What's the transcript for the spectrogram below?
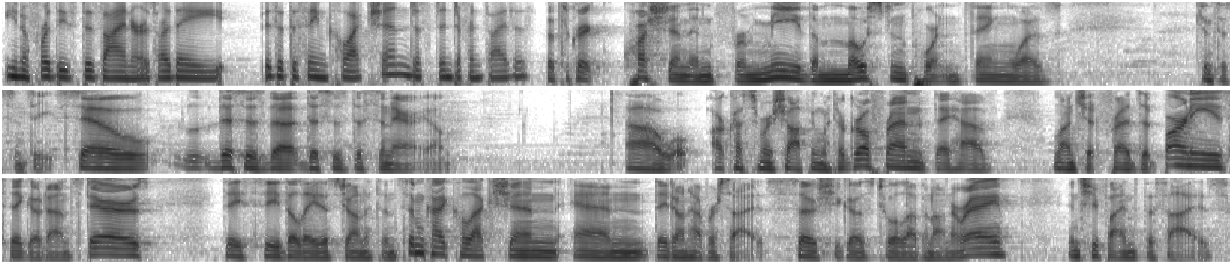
you know, for these designers, are they? Is it the same collection, just in different sizes? That's a great question. And for me, the most important thing was consistency. So this is the this is the scenario. Uh, our customer shopping with her girlfriend. They have lunch at Fred's at Barney's. They go downstairs. They see the latest Jonathan Simkhai collection, and they don't have her size. So she goes to 11 Honore, and she finds the size.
